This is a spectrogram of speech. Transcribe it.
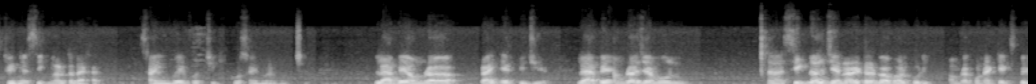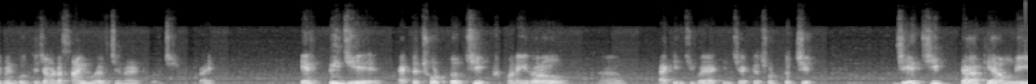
স্ক্রিনে সিগন্যালটা দেখায় সাইন ওয়েভ হচ্ছে কি কোসাইন ওয়েভ হচ্ছে। ল্যাবে আমরা রাইট এফপিজিএ ল্যাবে আমরা যেমন সিগন্যাল জেনারেটর ব্যবহার করি। আমরা কোনো একটা এক্সপেরিমেন্ট করতে চাই আমরা সাইন ওয়েভ জেনারেট করছি রাইট এফপিজিএ একটা ছোট্ট চিপ মানে ধরো এক ইঞ্চি বা এক ইঞ্চি একটা ছোট্ট চিপ যে চিপটাকে আমি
